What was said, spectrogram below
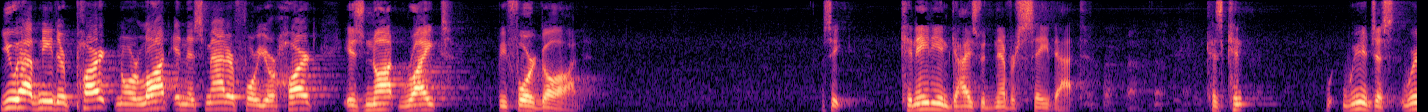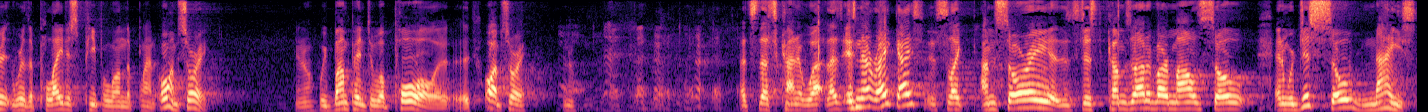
You have neither part nor lot in this matter, for your heart is not right before God. See, Canadian guys would never say that. Because we're just, we're, we're the politest people on the planet. Oh, I'm sorry. You know, we bump into a pole. Oh, I'm sorry. You know. That's, that's kind of what, that's, isn't that right, guys? It's like, I'm sorry, it just comes out of our mouths so, and we're just so nice.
